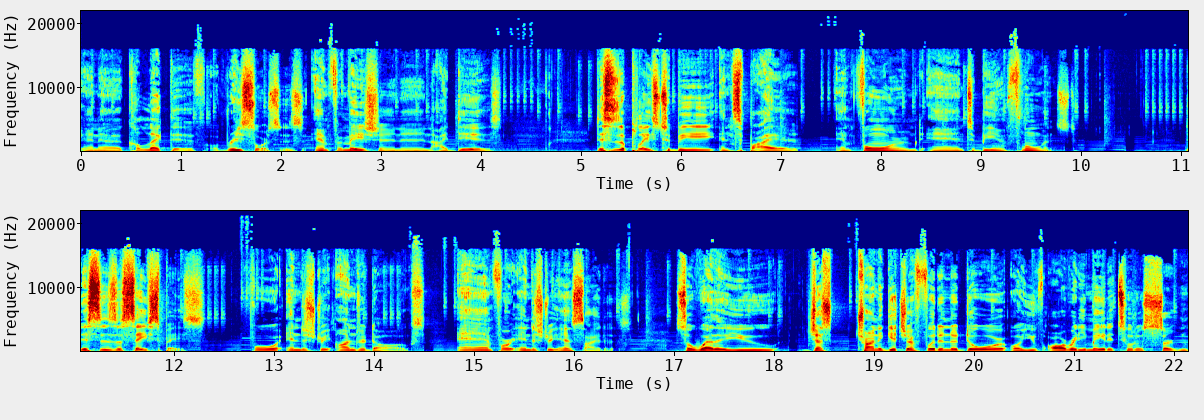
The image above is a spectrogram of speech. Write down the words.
and a collective of resources, information, and ideas. This is a place to be inspired, informed, and to be influenced. This is a safe space for industry underdogs and for industry insiders. So whether you just trying to get your foot in the door or you've already made it to a certain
